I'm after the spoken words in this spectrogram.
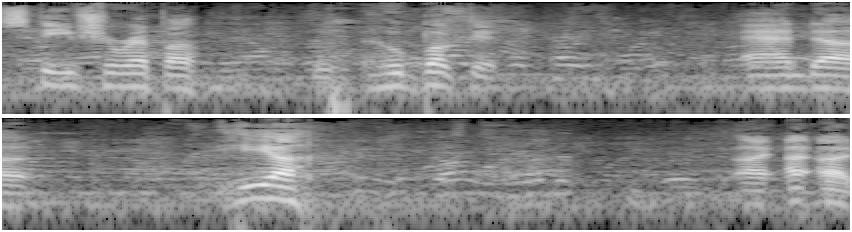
Steve Schirripa, who, booked it, and uh, he. Uh, uh,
